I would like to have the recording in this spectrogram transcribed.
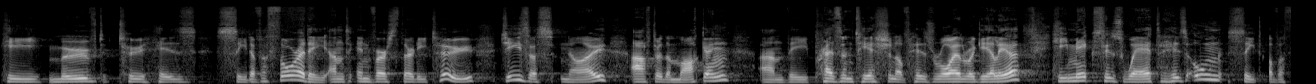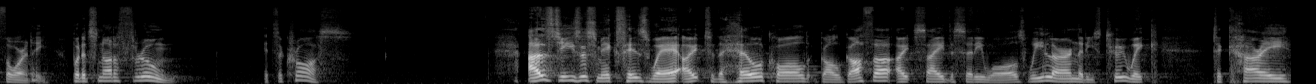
he moved to his seat of authority. And in verse 32, Jesus now, after the mocking and the presentation of his royal regalia, he makes his way to his own seat of authority. But it's not a throne, it's a cross. As Jesus makes his way out to the hill called Golgotha outside the city walls, we learn that he's too weak to carry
